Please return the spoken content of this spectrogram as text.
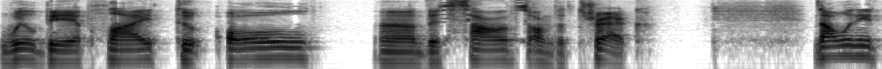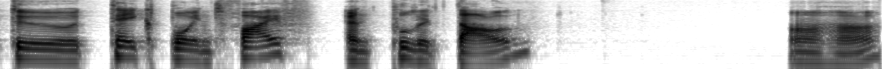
will be applied to all uh, the sounds on the track. Now we need to take 0.5 and pull it down. Uh-huh.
